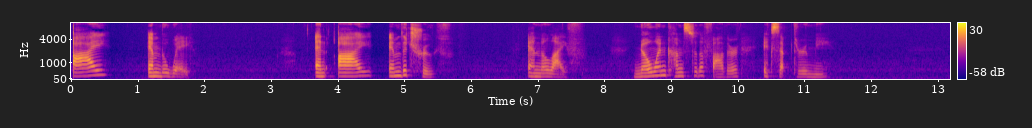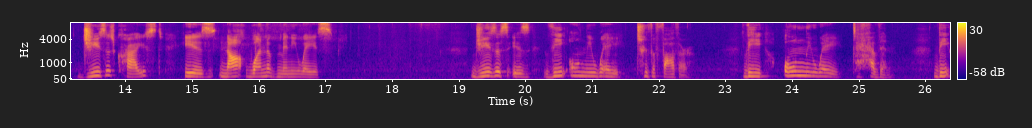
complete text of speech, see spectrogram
I am the way and I am the truth and the life. No one comes to the Father except through me. Jesus Christ is not one of many ways. Jesus is the only way to the Father, the only way to heaven, the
